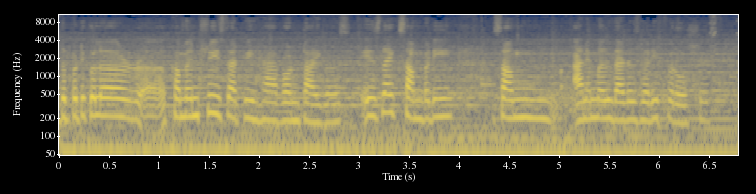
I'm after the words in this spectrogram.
the particular uh, commentaries that we have on tigers is like somebody, some animal that is very ferocious.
